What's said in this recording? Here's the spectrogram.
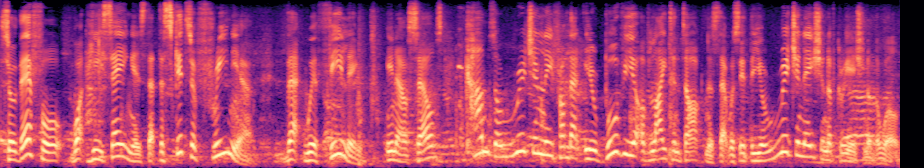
So therefore, what he's saying is that the schizophrenia that we're feeling in ourselves comes originally from that irbuvia of light and darkness that was at the origination of creation of the world.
